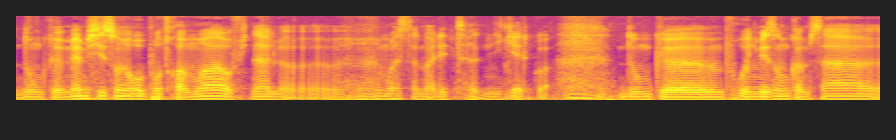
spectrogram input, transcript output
Donc euh, même 600 euros pour 3 mois, au final, euh, moi ça m'allait nickel quoi. Donc euh, pour une maison comme ça,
